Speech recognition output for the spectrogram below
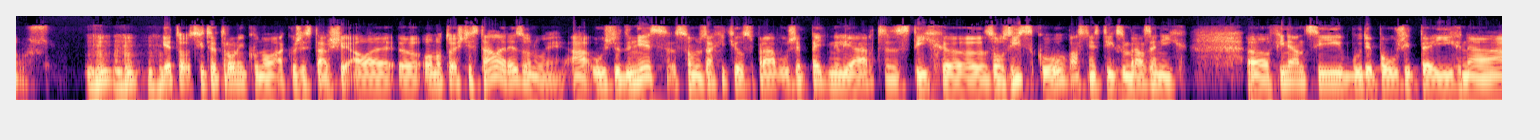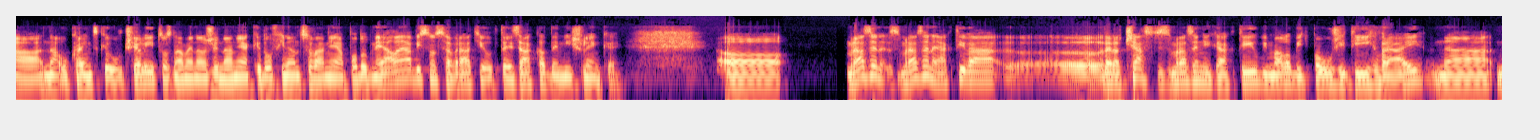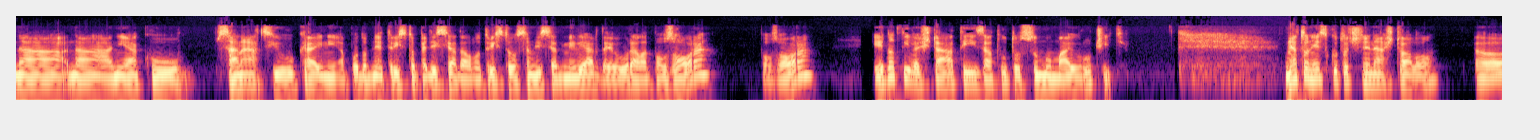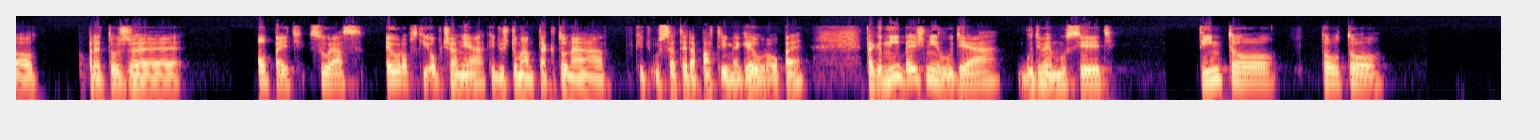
-huh, uh -huh. Je to síce troniku, no akože staršie, ale uh, ono to ešte stále rezonuje. A už dnes som zachytil správu, že 5 miliard z tých, uh, zo zisku, vlastne z tých zmrazených uh, financií bude použité ich na, na ukrajinské účely, to znamená, že na nejaké dofinancovanie a podobne. Ale aby som sa vrátil k tej základnej myšlienke. Uh, Mrazené, zmrazené aktíva, e, teda časť zmrazených aktív by malo byť použitých vraj na, na, na nejakú sanáciu Ukrajiny a podobne 350 alebo 380 miliard eur, ale pozor, pozor, jednotlivé štáty za túto sumu majú ručiť. Mňa to neskutočne naštvalo, uh, pretože opäť sú raz európsky občania, keď už to mám takto na keď už sa teda patríme k Európe, tak my bežní ľudia budeme musieť týmto, touto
